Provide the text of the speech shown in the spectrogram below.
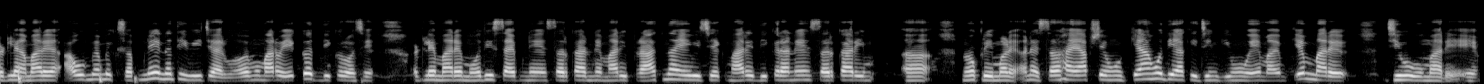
એટલે અમારે આવું મેં મેં સપને નથી વિચાર્યું. હવે હું મારો એક જ દીકરો છે. એટલે મારે મોદી સાહેબને, સરકારને મારી પ્રાર્થના એવી છે કે મારી દીકરાને સરકારી નોકરી મળે અને સહાય આપશે. હું ક્યાં સુધી આખી જિંદગી હું એમાં એમ કેમ મારે જીવવું મારે એમ?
